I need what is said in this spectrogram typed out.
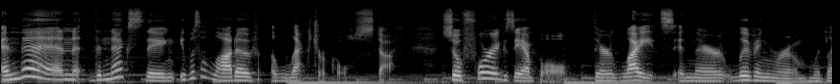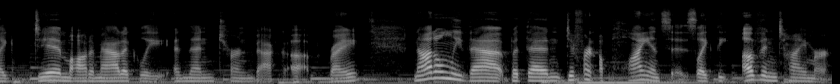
And then the next thing, it was a lot of electrical stuff. So, for example, their lights in their living room would like dim automatically and then turn back up, right? Not only that, but then different appliances like the oven timer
